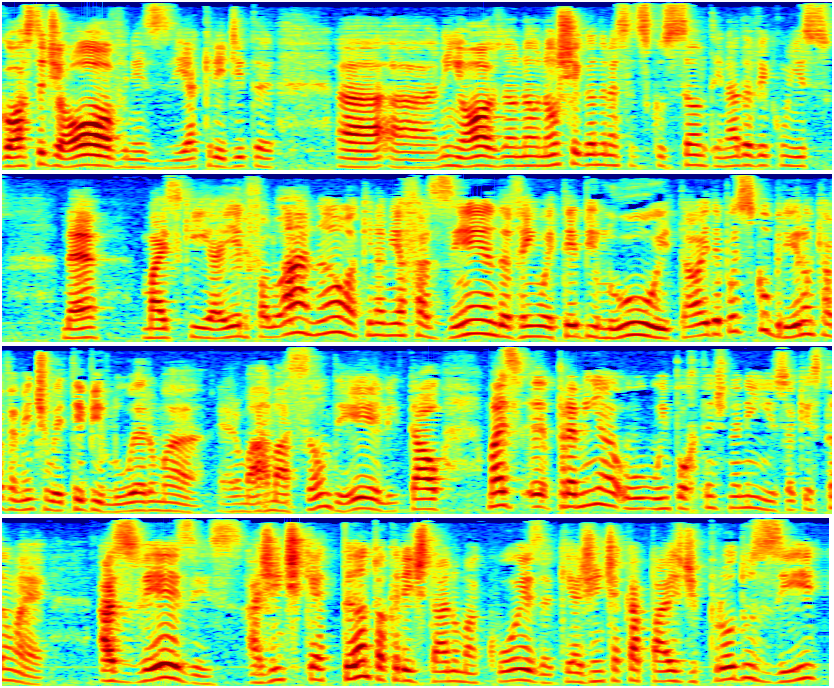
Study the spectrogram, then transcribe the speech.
gosta de OVNIs e acredita uh, uh, em OVNIs, não, não, não chegando nessa discussão, não tem nada a ver com isso, né? Mas que aí ele falou: ah, não, aqui na minha fazenda vem o ET Bilu e tal. E depois descobriram que, obviamente, o ET Bilu era uma, era uma armação dele e tal. Mas, eh, para mim, o, o importante não é nem isso. A questão é: às vezes, a gente quer tanto acreditar numa coisa que a gente é capaz de produzir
